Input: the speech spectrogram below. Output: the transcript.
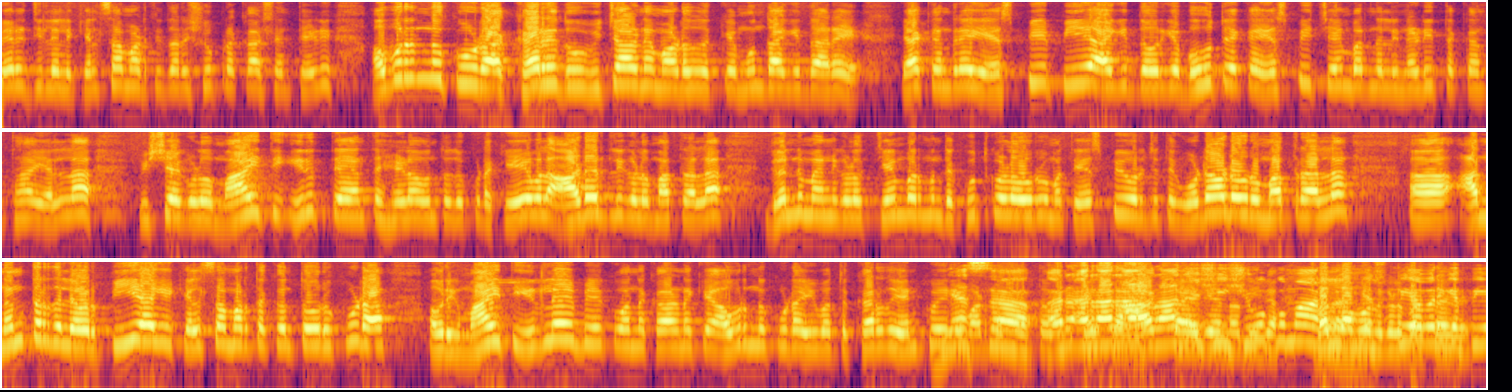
ಬೇರೆ ಜಿಲ್ಲೆಯಲ್ಲಿ ಕೆಲಸ ಮಾಡ್ತಿದ್ದಾರೆ ಶಿವಪ್ರಕಾಶ್ ಅಂತೇಳಿ ಅವರನ್ನು ಕೂಡ ಕರೆದು ವಿಚಾರಣೆ ಮಾಡೋದಕ್ಕೆ ಮುಂದಾಗಿದ್ದಾರೆ. ಯಾಕಂದರೆ ಎಸ್ ಪಿ ಪಿ ಎ ಆಗಿದ್ದವರಿಗೆ ಬಹುತೇಕ ಎಸ್ ಪಿ ಚೇಂಬರ್ನಲ್ಲಿ ನಡೀತಕ್ಕಂತಹ ಎಲ್ಲ ವಿಷಯಗಳು ಮಾಹಿತಿ ಇರುತ್ತೆ ಅಂತ ಹೇಳುವಂಥದ್ದು ಕೂಡ ಕೇವಲ ಆರ್ಡರ್ಲಿಗಳು ಮಾತ್ರ ಅಲ್ಲ ಗನ್ ಮ್ಯಾನ್ಗಳು ಚೇಂಬರ್ ಮುಂದೆ ಕೂತ್ಕೊಳ್ಳೋರು ಮತ್ತು ಎಸ್ ಪಿ ಅವ್ರ ಜೊತೆಗೆ ಓಡಾಡೋರು ಮಾತ್ರ ಅಲ್ಲ ಆ, ನಂತರದಲ್ಲಿ ಅವರು ಪಿ ಆಗಿ ಕೆಲಸ ಮಾಡ್ತಕ್ಕಂಥವ್ರು ಕೂಡ ಅವರಿಗೆ ಮಾಹಿತಿ ಇರಲೇಬೇಕು ಅನ್ನೋ ಕಾರಣಕ್ಕೆ ಅವ್ರನ್ನು ಕೂಡ ಇವತ್ತು ಕರೆದು ಎನ್ಕ್ವೈರಿ ಶಿವಕುಮಾರ್ ಪಿ ಅವರಿಗೆ ಪಿ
